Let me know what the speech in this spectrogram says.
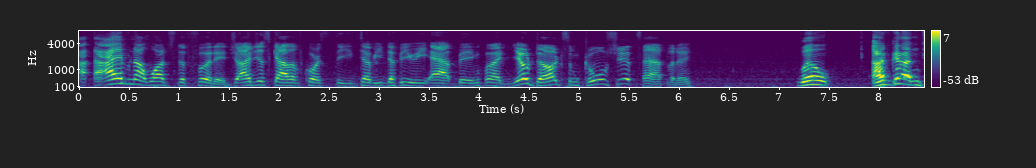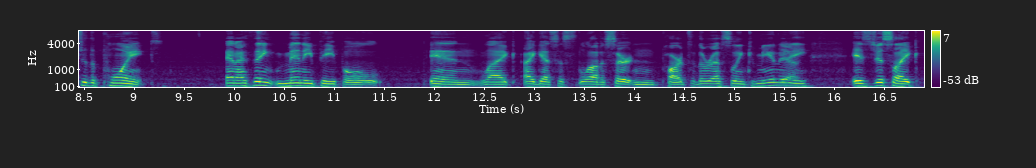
I, I have not watched the footage. I just got, of course, the WWE app being like, "Yo, dog, some cool shit's happening." Well, I've gotten to the point, and I think many people in like I guess a lot of certain parts of the wrestling community is just like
